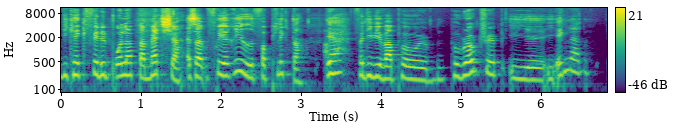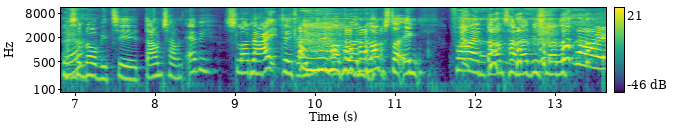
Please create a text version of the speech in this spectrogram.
vi kan ikke finde et bryllup, der matcher. Altså, frieriet forpligter. Ja. Fordi vi var på, øh, på roadtrip i, øh, i England, ja. og så når vi til Downtown Abbey slottet. Nej, det er ikke rigtigt. Og på en blomstereng foran Downtown Abbey slottet. Nej,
